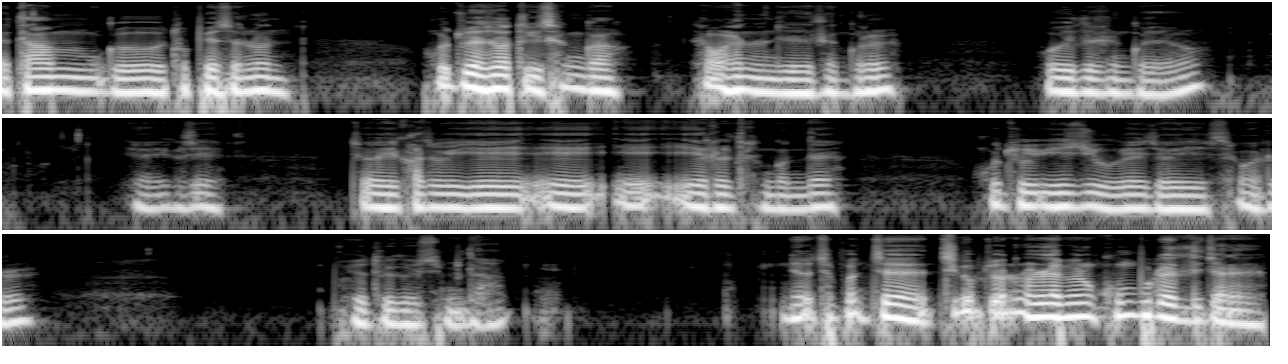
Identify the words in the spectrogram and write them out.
예, 다음 그 도표에서는 호주에서 어떻게 생각 생활했는지에 대한 것을 보여드리는 거예요. 예, 이것이 저희 가족의 예, 예, 예, 를 드린 건데 호주 이주 후에 저희 생활을 보여드리고 있습니다. 네, 첫 번째 직업 전환을 하려면 공부를 해야 되잖아요.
